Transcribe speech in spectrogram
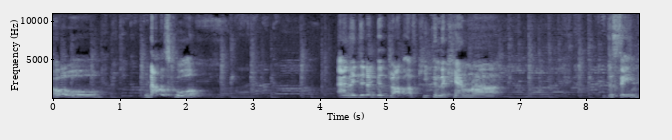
Oh, that was cool. And they did a good job of keeping the camera the same.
